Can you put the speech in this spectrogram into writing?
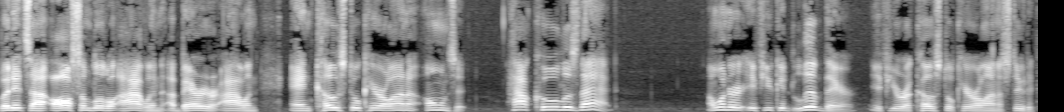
But it's an awesome little island, a barrier island, and Coastal Carolina owns it. How cool is that? I wonder if you could live there if you're a Coastal Carolina student.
